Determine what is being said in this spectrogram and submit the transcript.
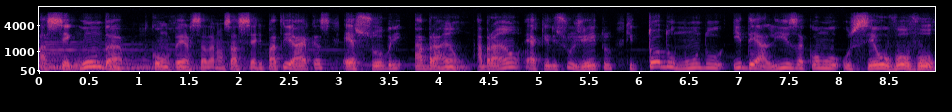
A segunda conversa da nossa série Patriarcas é sobre Abraão. Abraão é aquele sujeito que todo mundo idealiza como o seu vovô.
